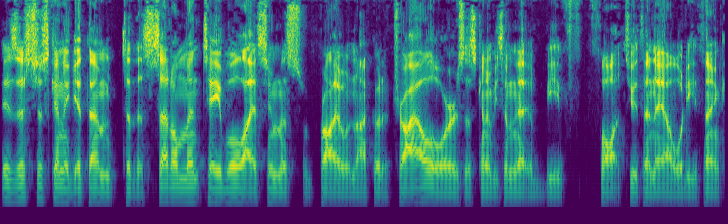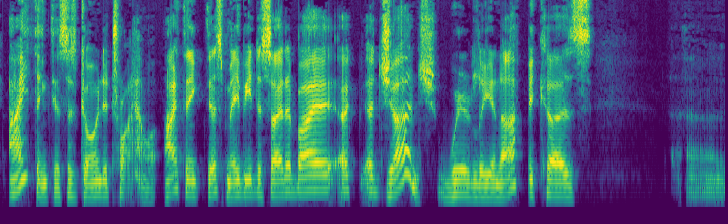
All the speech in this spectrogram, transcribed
Is this just going to get them to the settlement table? I assume this probably would not go to trial, or is this going to be something that would be fought tooth and nail? What do you think? I think this is going to trial. I think this may be decided by a, a judge. Weirdly enough, because uh,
